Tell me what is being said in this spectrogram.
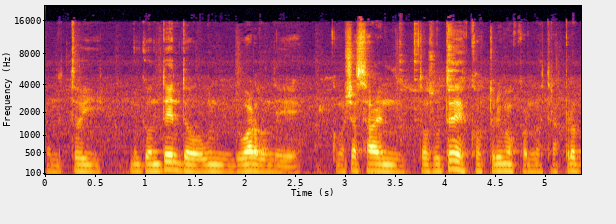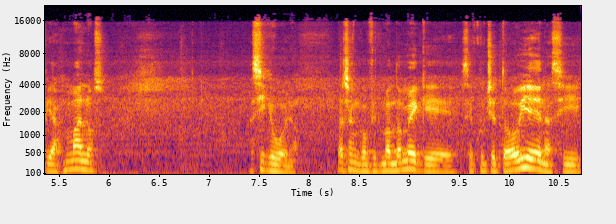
donde estoy muy contento, un lugar donde, como ya saben todos ustedes, construimos con nuestras propias manos Así que bueno, vayan confirmándome que se escuche todo bien, así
